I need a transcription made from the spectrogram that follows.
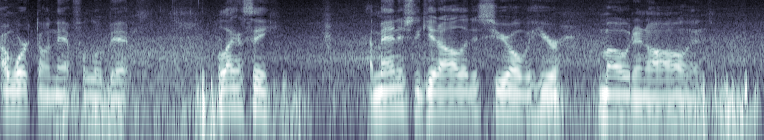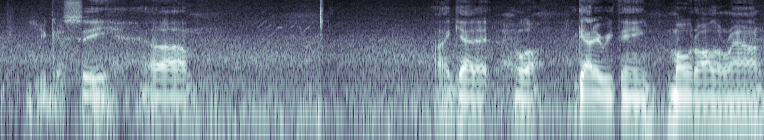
I worked on that for a little bit. But like I say I managed to get all of this here over here mowed and all and you can see um, I got it well I got everything mowed all around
